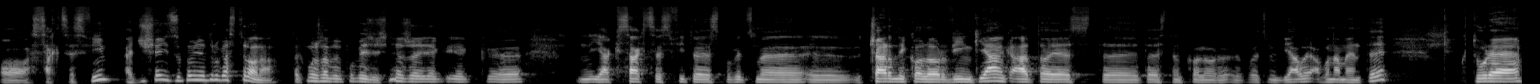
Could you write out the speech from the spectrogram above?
o success fee, a dzisiaj zupełnie druga strona. Tak można by powiedzieć, nie? że jak, jak e, jak Success Fee to jest powiedzmy y, czarny kolor Wing Yang, a to jest, y, to jest ten kolor y, powiedzmy biały, abonamenty, które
